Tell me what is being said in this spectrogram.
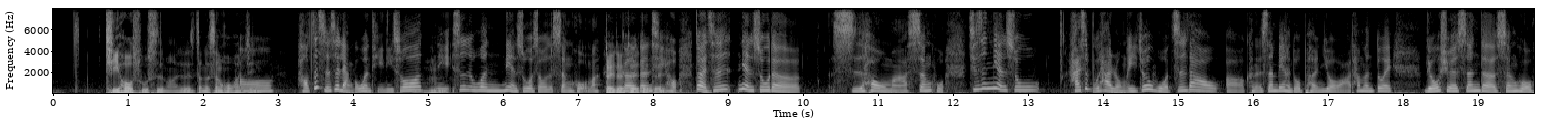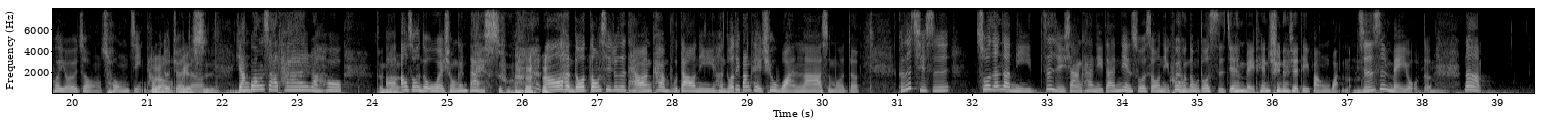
气候舒适嘛，就是整个生活环境。哦，好，这其实是两个问题。你说你是问念书的时候的生活吗？对对对，跟气候。对，其实念书的时候嘛，生活其实念书。还是不太容易，就是我知道，呃，可能身边很多朋友啊，他们对留学生的生活会有一种憧憬，他们就觉得阳光沙滩，然后 呃，澳洲很多无尾熊跟袋鼠，然后很多东西就是台湾看不到，你很多地方可以去玩啦什么的。可是其实说真的，你自己想想看，你在念书的时候，你会有那么多时间每天去那些地方玩吗？其实是没有的。嗯、那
